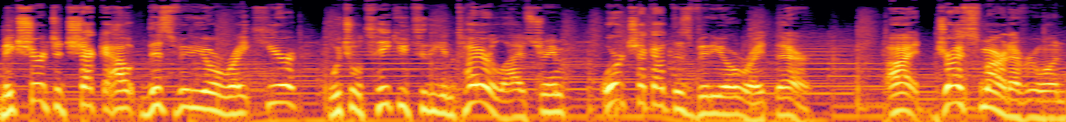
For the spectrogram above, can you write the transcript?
Make sure to check out this video right here, which will take you to the entire live stream, or check out this video right there. All right, drive smart, everyone.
